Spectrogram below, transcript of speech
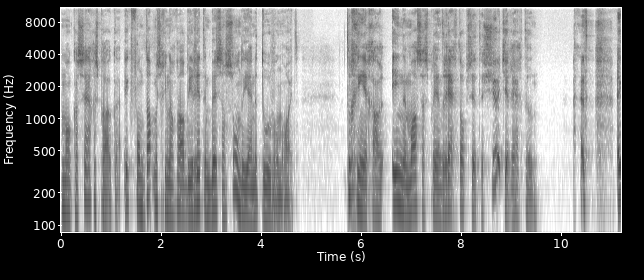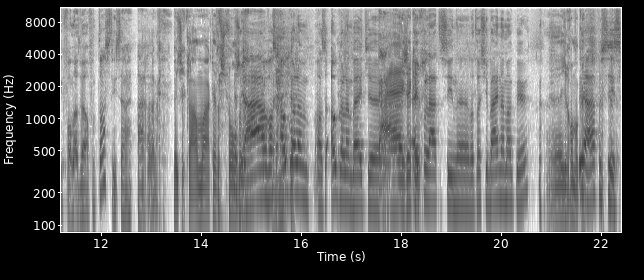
Mocassin gesproken. Ik vond dat misschien nog wel die rit in Besançon die jij in de Tour won ooit. Toen ging je gewoon in de massasprint rechtop zitten, shirtje recht doen. ik vond dat wel fantastisch daar, eigenlijk. Beetje reclame maken de sponsor. Ja, was ook wel een, was ook wel een beetje... Nee, eh, zeker. Even laten zien, eh, wat was je bijnaam ook weer? Eh, je rommelke. Ja, precies.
